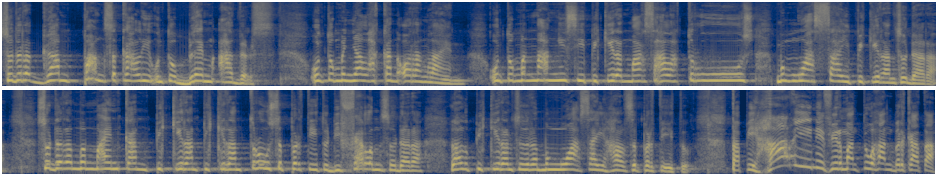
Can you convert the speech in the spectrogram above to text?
Saudara gampang sekali untuk blame others untuk menyalahkan orang lain, untuk menangisi pikiran masalah terus menguasai pikiran saudara. Saudara memainkan pikiran-pikiran terus seperti itu di film saudara, lalu pikiran saudara menguasai hal seperti itu. Tapi hari ini firman Tuhan berkata,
